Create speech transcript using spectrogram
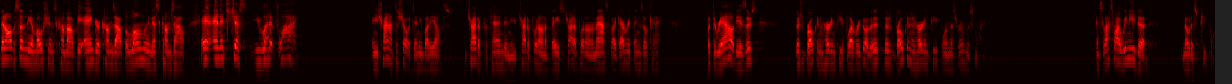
then all of a sudden the emotions come out, the anger comes out, the loneliness comes out. And, and it's just, you let it fly. And you try not to show it to anybody else. You try to pretend and you try to put on a face, try to put on a mask like everything's okay. But the reality is there's, there's broken and hurting people everywhere go. There's broken and hurting people in this room this morning. And so that's why we need to notice people.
